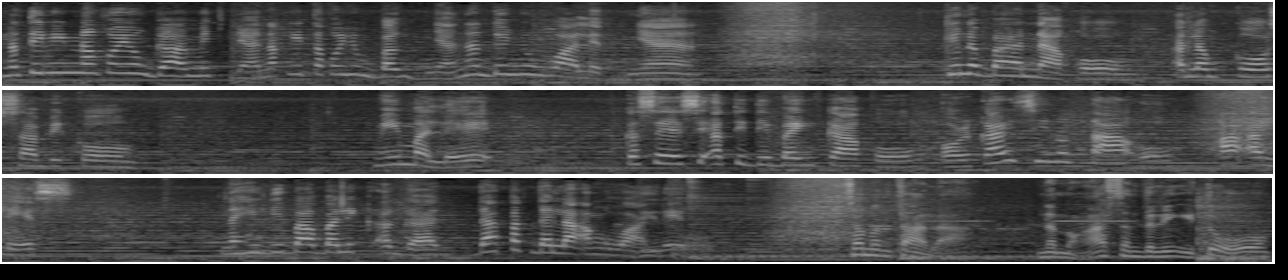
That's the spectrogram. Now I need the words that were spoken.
Natinignan ko yung gamit niya, nakita ko yung bag niya, nandun yung wallet niya. Kinabahan na ako. Alam ko, sabi ko, may mali. Kasi si Ate Divine Kako or kahit sinong tao aalis na hindi babalik agad, dapat dala ang wallet. Samantala, na mga sandaling ito,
